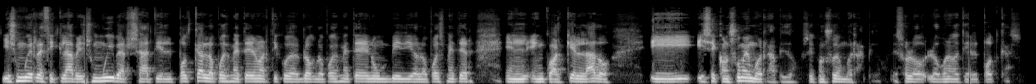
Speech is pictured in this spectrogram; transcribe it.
y es muy reciclable, es muy versátil. El podcast lo puedes meter en un artículo del blog, lo puedes meter en un vídeo, lo puedes meter en, en cualquier lado y, y se consume muy rápido, se consume muy rápido. Eso es lo, lo bueno que tiene el podcast.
